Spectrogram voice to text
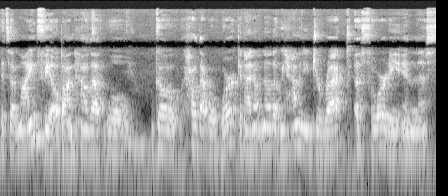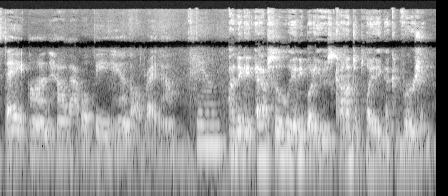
it's a minefield on how that will go, how that will work, and I don't know that we have any direct authority in this state on how that will be handled right now. Yeah. I think absolutely anybody who's contemplating a conversion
